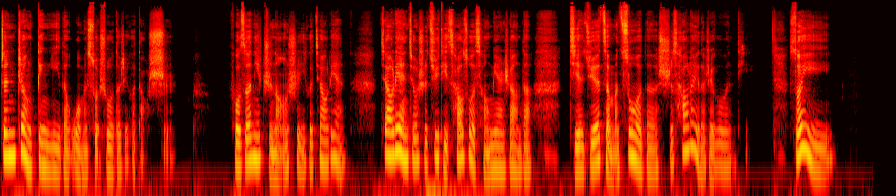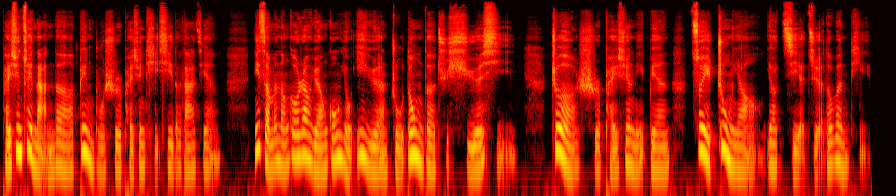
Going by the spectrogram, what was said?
真正定义的我们所说的这个导师。否则，你只能是一个教练。教练就是具体操作层面上的解决怎么做的实操类的这个问题。所以，培训最难的并不是培训体系的搭建，你怎么能够让员工有意愿主动的去学习？这是培训里边最重要要解决的问题，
